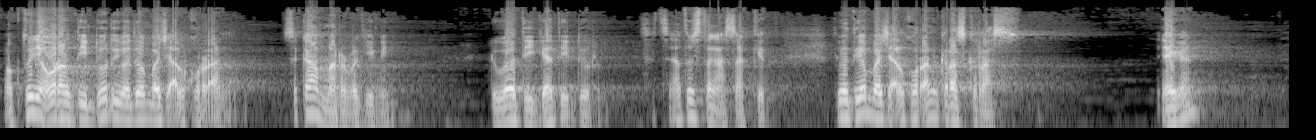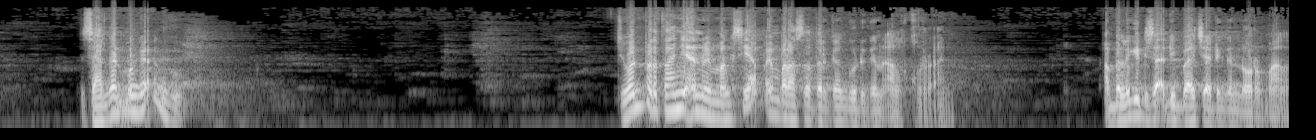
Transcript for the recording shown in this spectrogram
Waktunya orang tidur, tiba-tiba baca Al-Quran. Sekamar begini. Dua, tiga tidur. Satu setengah sakit. Tiba-tiba baca Al-Quran keras-keras. Ya kan? Sangat mengganggu. Cuman pertanyaan memang siapa yang merasa terganggu dengan Al-Quran? Apalagi di saat dibaca dengan normal.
